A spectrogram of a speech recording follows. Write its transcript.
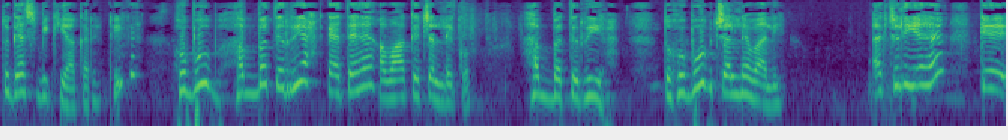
تو گیس بھی کیا کرے ٹھیک ہے؟ حبوب، حبت ریح کہتے ہیں ہوا کے چلنے کو۔ حبت ریح تو حبوب چلنے والی۔ ایکچولی یہ ہے کہ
